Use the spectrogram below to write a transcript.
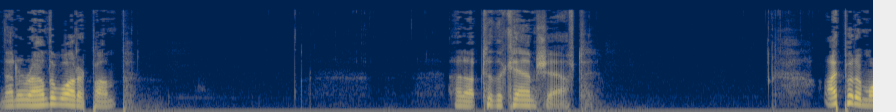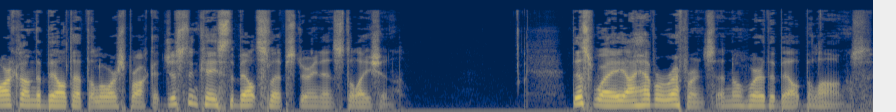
Then around the water pump and up to the camshaft. I put a mark on the belt at the lower sprocket just in case the belt slips during installation. This way I have a reference and know where the belt belongs.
